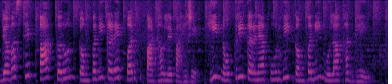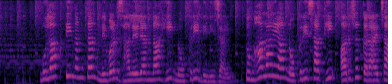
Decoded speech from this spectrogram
व्यवस्थित पाक करून कंपनीकडे परत पाठवले पाहिजे. ही नोकरी करण्यापूर्वी कंपनी मुलाखत घेईल. मुलाखतीनंतर निवड झालेल्यांना ही नोकरी दिली जाईल. तुम्हाला या नोकरीसाठी अर्ज करायचा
